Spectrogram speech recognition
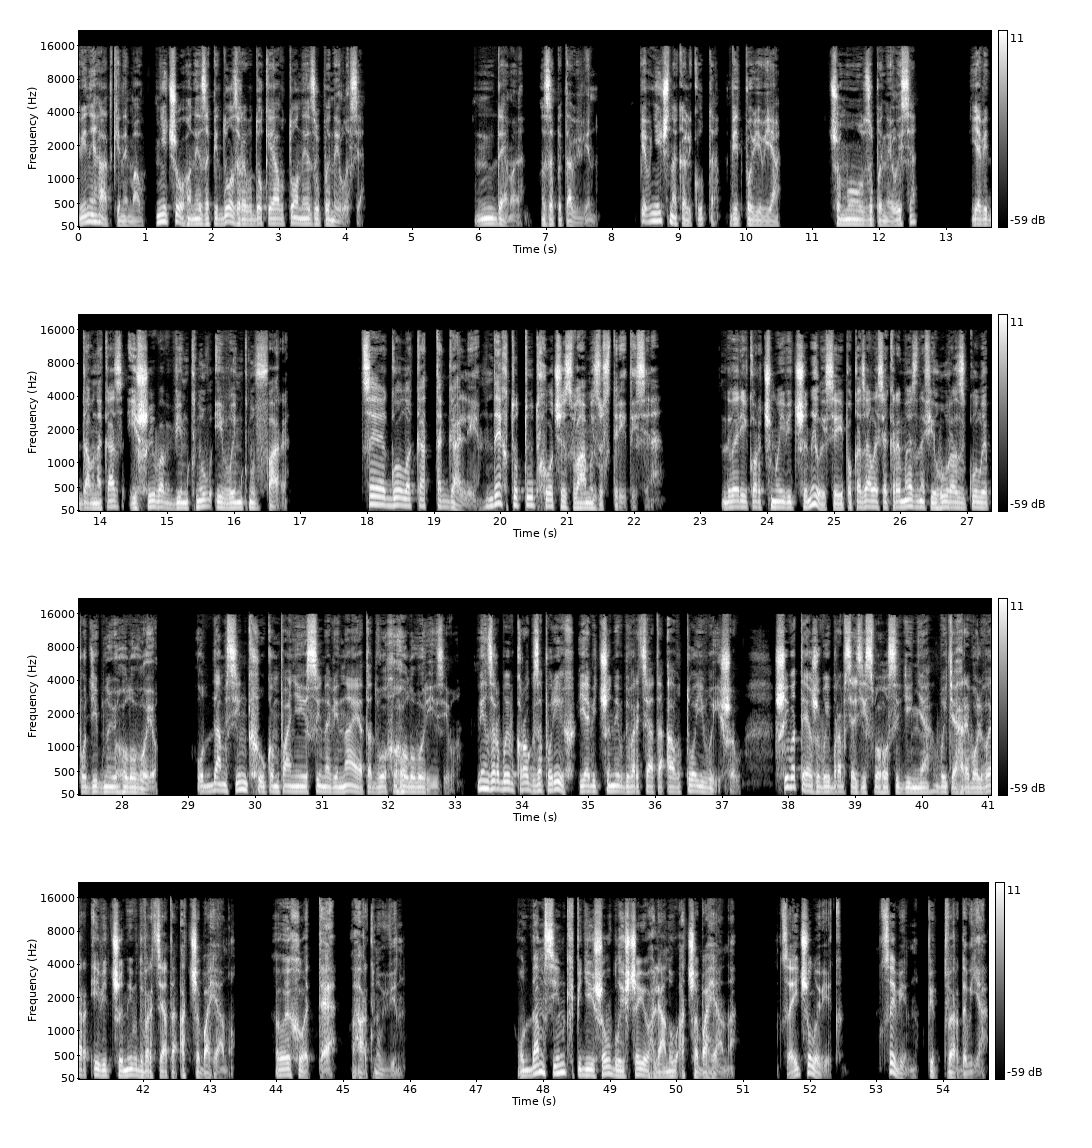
Він і гадки не мав, нічого не запідозрив, доки авто не зупинилося. Де ми? запитав він. Північна Калькутта, відповів я. Чому зупинилися? Я віддав наказ і шива ввімкнув і вимкнув фари. Це Гола Катта Галлі. Дехто тут хоче з вами зустрітися. Двері корчми відчинилися і показалася кремезна фігура з кулеподібною головою. Уддам Сінг у компанії сина Віная та двох головорізів. Він зробив крок за поріг, я відчинив дверцята авто і вийшов. Шива теж вибрався зі свого сидіння, витяг револьвер і відчинив дверцята Ачабагяну. Виходьте, гаркнув він. Уддам Сінг підійшов ближче і оглянув Ачабагяна. Цей чоловік. Це він, підтвердив я.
